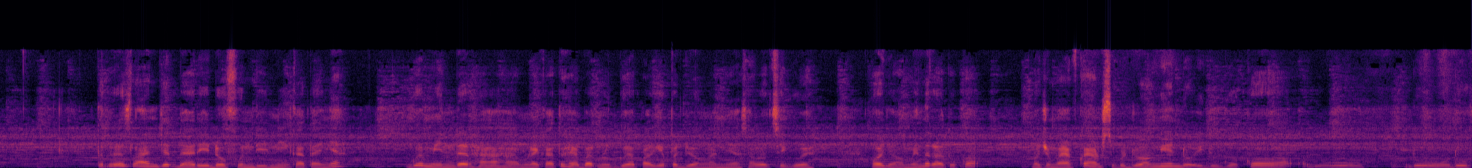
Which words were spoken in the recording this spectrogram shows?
Terus lanjut dari Dovundini katanya gue minder hahaha. Mereka tuh hebat menurut gue apalagi perjuangannya. Salut sih gue. Oh jangan minder lah tuh kak mau cuma FK yang harus diperjuangin doi juga kok. Aduh aduh aduh.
